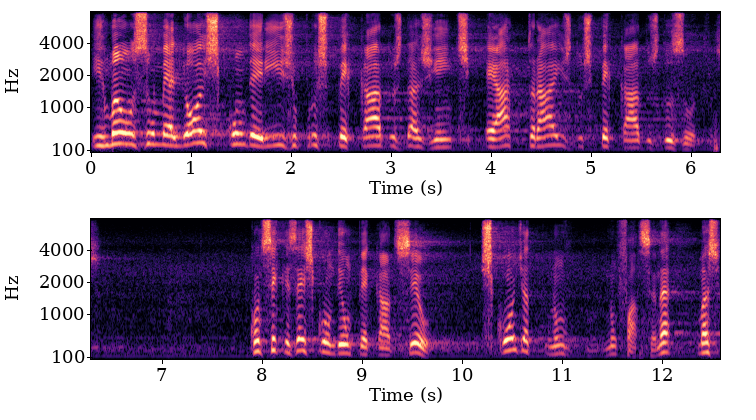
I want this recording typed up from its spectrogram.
Irmãos, o melhor esconderijo para os pecados da gente é atrás dos pecados dos outros. Quando você quiser esconder um pecado seu, esconde, não, não faça, né? Mas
